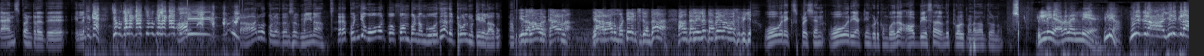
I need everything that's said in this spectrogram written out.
டான்ஸ் பண்றது. இல்ல. சிமுக்கலக்கா சிமுக்கலக்கா ஆர்வ கொள்ளர் தான் சார் மெயினா கொஞ்சம் ஓவர் பெர்ஃபார்ம் பண்ணும்போது அது ட்ரோல் மெட்டீரியல் ஆகும். இதெல்லாம் ஒரு காரணம். யாராவது மொட்டை அடிச்சிட்டு வந்தா அவன் தலையில தபையில வாசிப்பீங்க ஓவர் எக்ஸ்பிரஷன் ஓவர் ரியாக்டிங் கொடுக்கும்போது ஆப்வியஸா அது வந்து ட்ரோல் பண்ண தான் தோணும் இல்லையே அதெல்லாம் இல்லையே. இல்லையா? இருக்குடா இருக்குடா.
